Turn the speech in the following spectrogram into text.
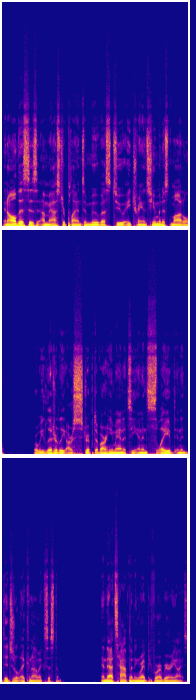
and all this is a master plan to move us to a transhumanist model where we literally are stripped of our humanity and enslaved in a digital economic system. And that's happening right before our very eyes.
